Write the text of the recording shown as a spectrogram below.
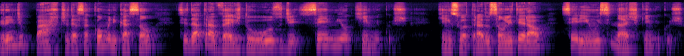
Grande parte dessa comunicação se dá através do uso de semioquímicos, que em sua tradução literal seriam os sinais químicos.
